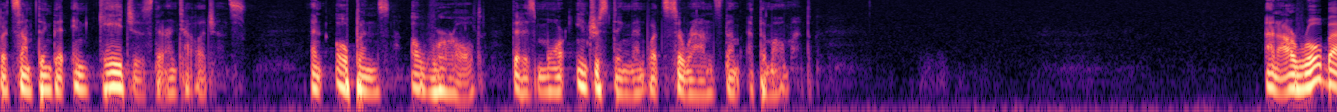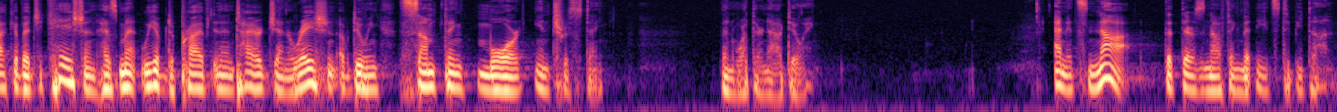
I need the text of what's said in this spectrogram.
but something that engages their intelligence and opens a world that is more interesting than what surrounds them at the moment. And our rollback of education has meant we have deprived an entire generation of doing something more interesting than what they're now doing. And it's not that there's nothing that needs to be done.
